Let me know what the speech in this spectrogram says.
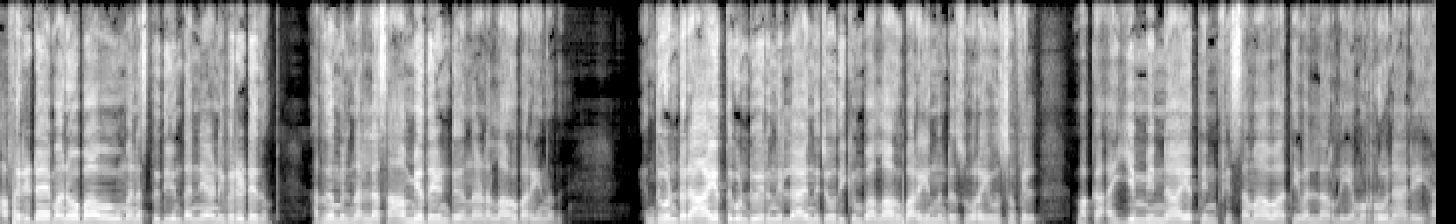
അവരുടെ മനോഭാവവും മനസ്ഥിതിയും തന്നെയാണ് ഇവരുടേതും. അത് തമ്മിൽ നല്ല സാമ്യതയുണ്ട് എന്നാണ് അള്ളാഹു പറയുന്നത്. എന്തുകൊണ്ടൊരായത്ത് കൊണ്ടുവരുന്നില്ല എന്ന് ചോദിക്കുമ്പോൾ അള്ളാഹു പറയുന്നുണ്ട് സൂറ യൂസുഫിൽ വക്ക അയ്യമ്മിൻ ആയത്തിൻ ഫി സമാവാത്തി വല്ലർലി യമുറൂൻ അലൈഹ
